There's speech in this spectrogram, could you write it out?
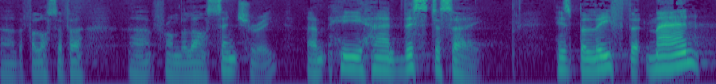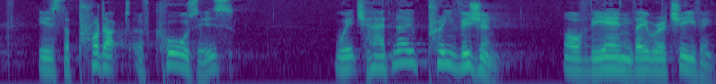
uh, the philosopher uh, from the last century. Um, he had this to say his belief that man is the product of causes which had no prevision of the end they were achieving.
